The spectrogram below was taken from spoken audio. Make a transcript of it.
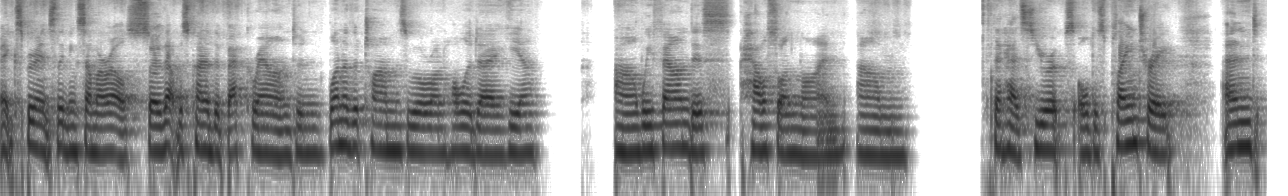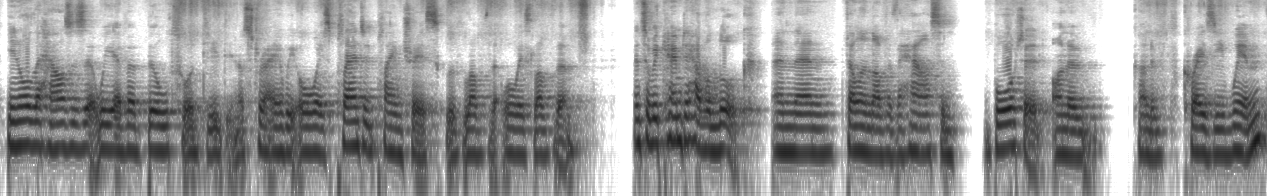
experience living somewhere else. So that was kind of the background. And one of the times we were on holiday here, uh, we found this house online. Um, that has Europe's oldest plane tree. And in all the houses that we ever built or did in Australia, we always planted plane trees. We've loved always loved them. And so we came to have a look and then fell in love with the house and bought it on a kind of crazy whim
